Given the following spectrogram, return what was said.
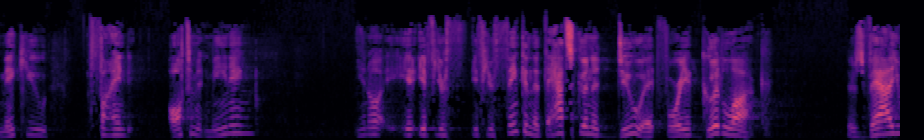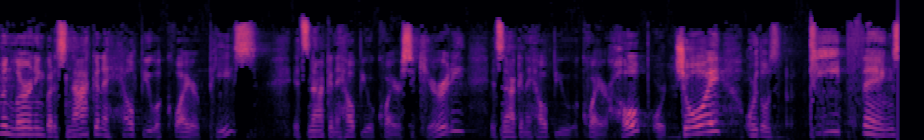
make you find ultimate meaning, you know, if you're, if you're thinking that that's going to do it for you, good luck. There's value in learning, but it's not going to help you acquire peace. It's not going to help you acquire security. It's not going to help you acquire hope or joy or those deep things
